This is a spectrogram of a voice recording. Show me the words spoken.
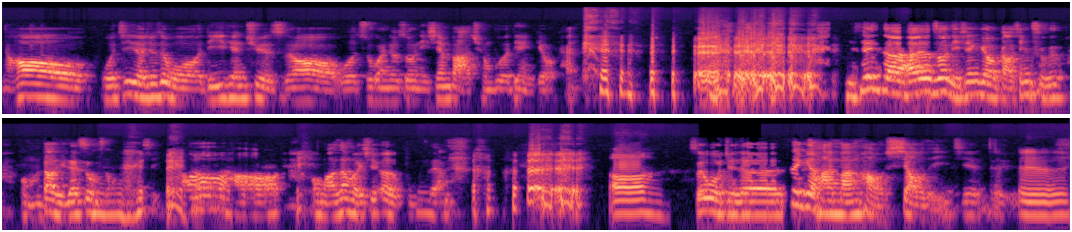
然后我记得就是我第一天去的时候，我主管就说：“你先把全部的电影给我看。” 你先的，他就说：“你先给我搞清楚我们到底在做什么东西。”哦，好，我马上回去二补这样。哦，所以我觉得这个还蛮好笑的一件。对嗯，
